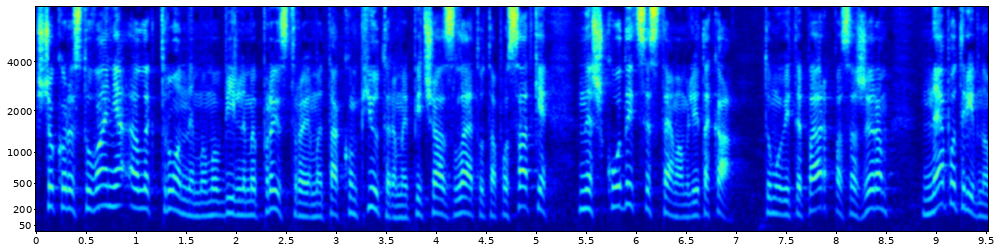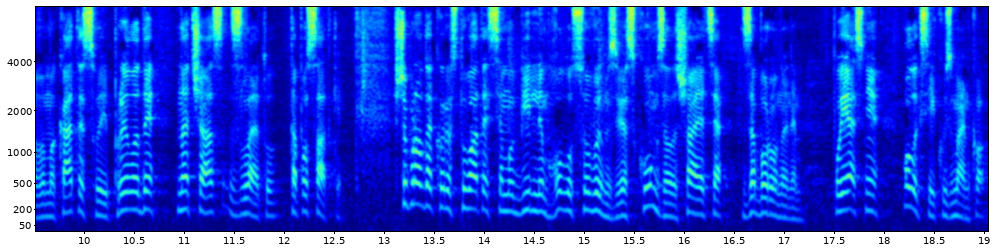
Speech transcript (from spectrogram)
що користування електронними мобільними пристроями та комп'ютерами під час злету та посадки не шкодить системам літака. Тому відтепер пасажирам не потрібно вимикати свої прилади на час злету та посадки. Щоправда, користуватися мобільним голосовим зв'язком залишається забороненим. Пояснює Олексій Кузьменко.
